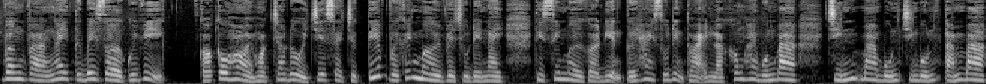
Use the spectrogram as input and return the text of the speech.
Vâng và ngay từ bây giờ quý vị có câu hỏi hoặc trao đổi chia sẻ trực tiếp với khách mời về chủ đề này thì xin mời gọi điện tới hai số điện thoại là 0243 934 9483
